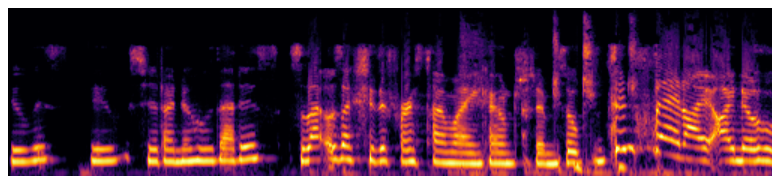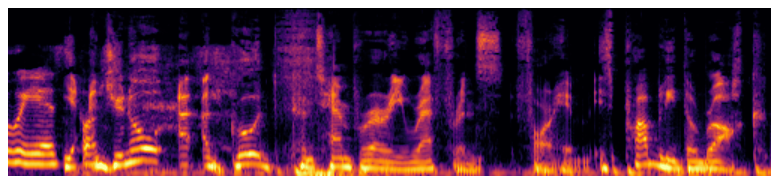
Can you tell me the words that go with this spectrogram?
Who is, who? Should I know who that is? So that was actually the first time I encountered him. So since then, I, I know who he is. Yeah, but and you know a, a good contemporary reference for him is probably The Rock.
